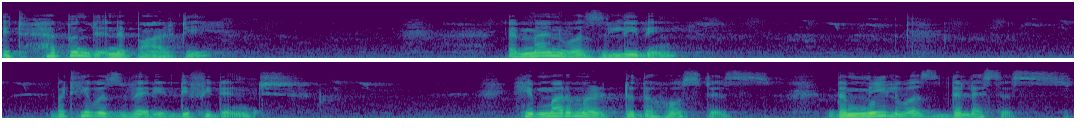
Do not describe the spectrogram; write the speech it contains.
It happened in a party. A man was leaving, but he was very diffident. He murmured to the hostess, the meal was delicious.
